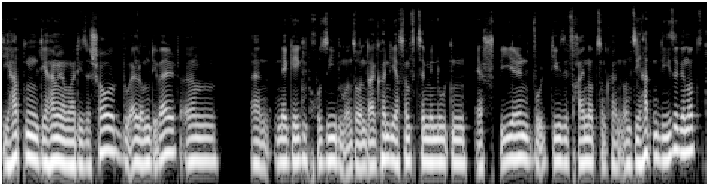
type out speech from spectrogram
Die hatten, die haben ja mal diese Show, Duell um die Welt, ähm, äh, ne, gegen Pro7 und so. Und dann können die ja 15 Minuten erspielen, wo, die sie frei nutzen können. Und sie hatten diese genutzt,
